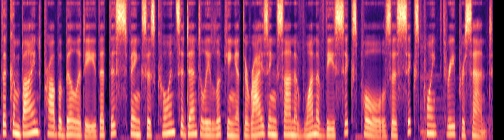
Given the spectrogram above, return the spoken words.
The combined probability that this sphinx is coincidentally looking at the rising sun of one of these six poles is 6.3%.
